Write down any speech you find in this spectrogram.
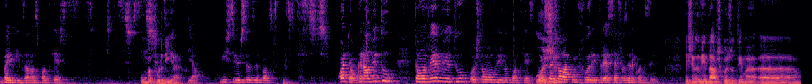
Bem-vindos ao nosso podcast. Uma por dia. Yeah. Viste, a dizer podcast. Olha, então, o canal do YouTube. Estão a ver no YouTube ou estão a ouvir no podcast? Ou Hoje- seja lá como for, interessa é fazer acontecer. Deixem-me adiantar-vos que hoje o tema ah,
